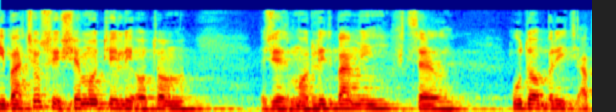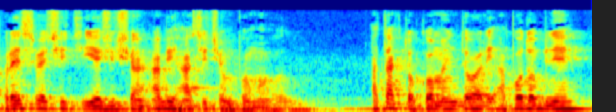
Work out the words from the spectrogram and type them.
Iba čo si šemotili o tom, že s modlitbami chcel udobriť a presvedčiť Ježiša, aby hasičom pomohol. A takto komentovali a podobne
